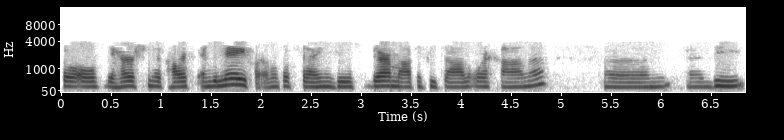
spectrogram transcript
zoals de hersenen, het hart en de lever. Want dat zijn dus dermate vitale organen ehm, die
